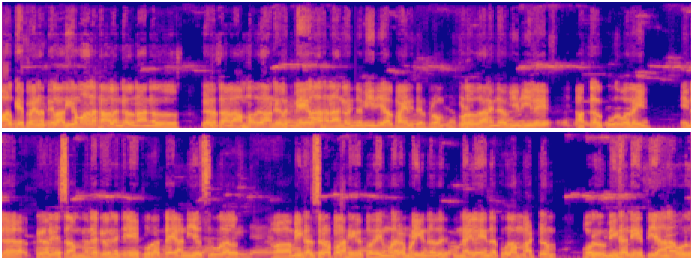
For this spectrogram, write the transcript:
வாழ்க்கை பயணத்தில் அதிகமான காலங்கள் நாங்கள் ஏறத்தாழ ஐம்பது ஆண்டுகளுக்கு மேலாக நாங்கள் இந்த வீதியால் பயணித்திருக்கிறோம். இப்பொழுதுதான் இந்த வீதியிலே மக்கள் கூடுவதை இந்த பிரதேசம் இந்த கிளிநொச்சி புறத்தை அண்டிய சூழல் மிக சிறப்பாக இருப்பதை உணர முடிகின்றது. உண்மையிலே இந்த குளம் மட்டும் ஒரு மிக நேர்த்தியான ஒரு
